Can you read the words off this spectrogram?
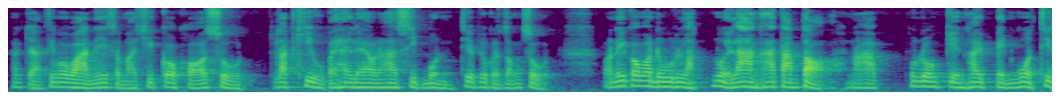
หลังจากที่เมื่อวานนี้สมาชิกก็ขอสูตรลัดคิวไปให้แล้วนะฮะสิบบนเทียบกับสองสูตร วันนี้ก็มาดูหลักหน่วยล่างฮะตามต่อนะครับผมลงเกียงให้เป็นงวดที่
